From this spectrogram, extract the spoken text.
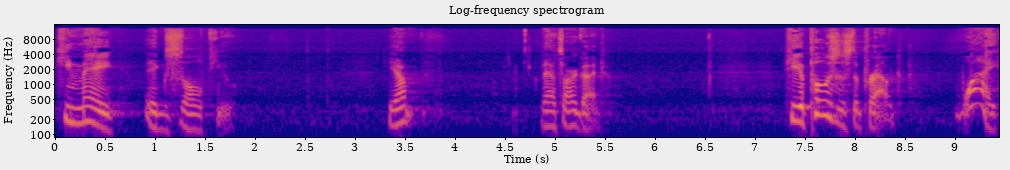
he may exalt you. Yep, that's our God. He opposes the proud. Why?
